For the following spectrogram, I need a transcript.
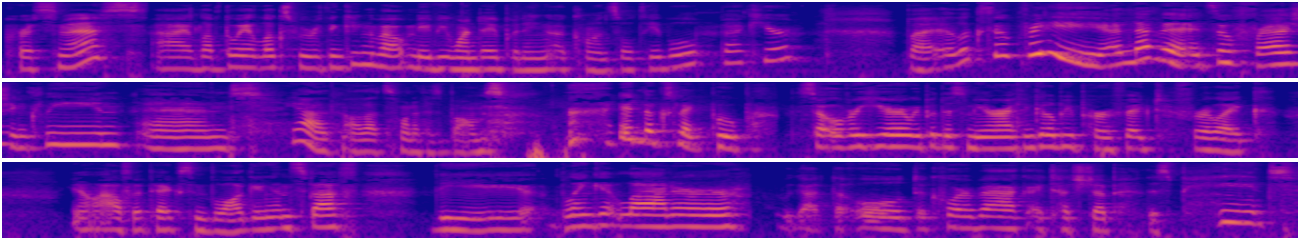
Christmas. I love the way it looks. We were thinking about maybe one day putting a console table back here, but it looks so pretty. I love it. It's so fresh and clean. And yeah, oh, that's one of his bombs. it looks like poop. So over here, we put this mirror. I think it'll be perfect for like, you know, outfit pics and vlogging and stuff. The blanket ladder. We got the old decor back. I touched up this paint.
